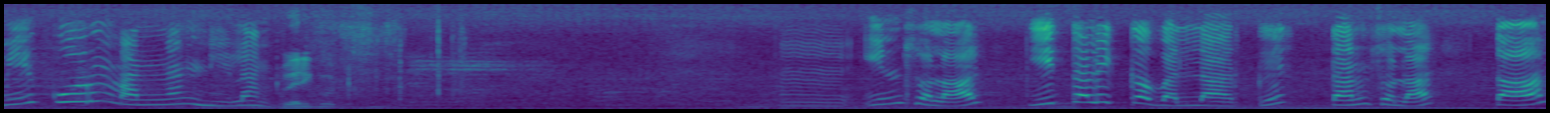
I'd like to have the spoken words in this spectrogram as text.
மீக்கூறும் மன்னன் நிலம் வெரி குட் இன்சொலால் ஈத்தளிக்க வல்லார்க்கு தன் சொலால் தான்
